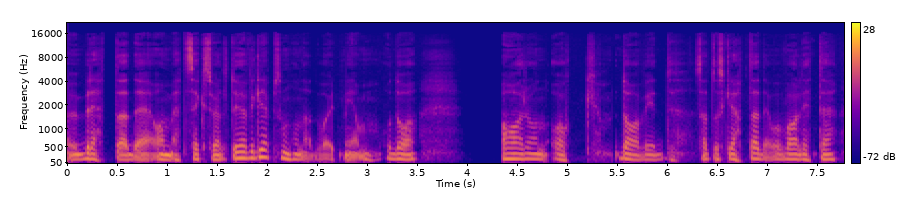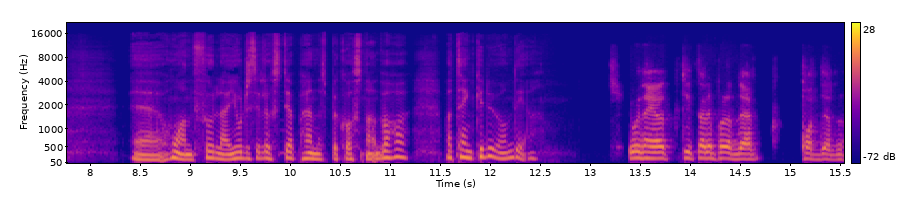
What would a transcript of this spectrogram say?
eh, berättade om ett sexuellt övergrepp som hon hade varit med om. Och då Aron och David satt och skrattade och var lite eh, hånfulla, gjorde sig lustiga på hennes bekostnad. Vad, vad tänker du om det? Jo, när jag tittade på den där podden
